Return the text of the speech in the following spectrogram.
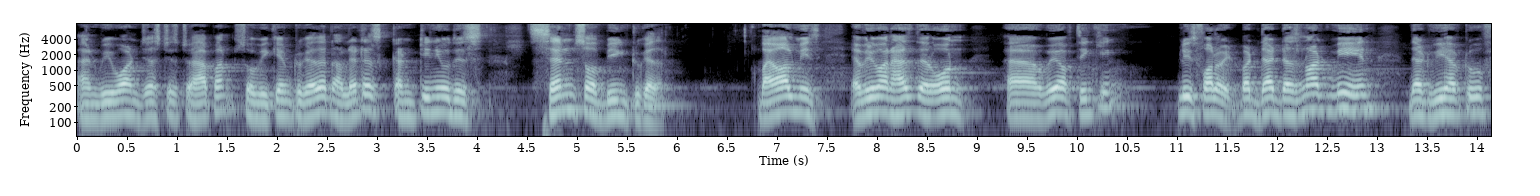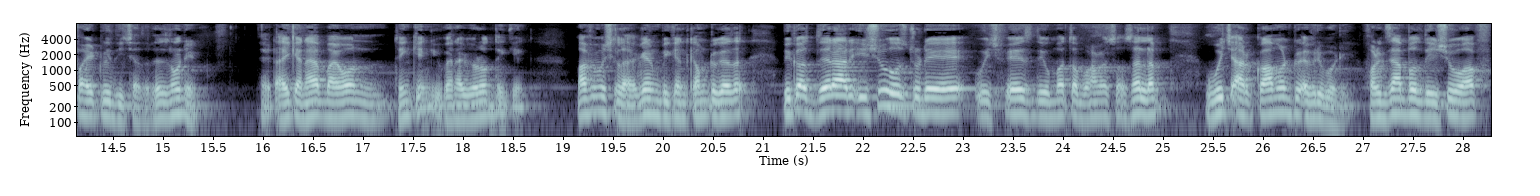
and we want justice to happen. So we came together. Now let us continue this sense of being together. By all means, everyone has their own uh, way of thinking. Please follow it. But that does not mean that we have to fight with each other. There is no need. Right? I can have my own thinking, you can have your own thinking. Mafi mushkila. Again, we can come together because there are issues today which face the Ummah of Muhammad which are common to everybody. For example, the issue of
